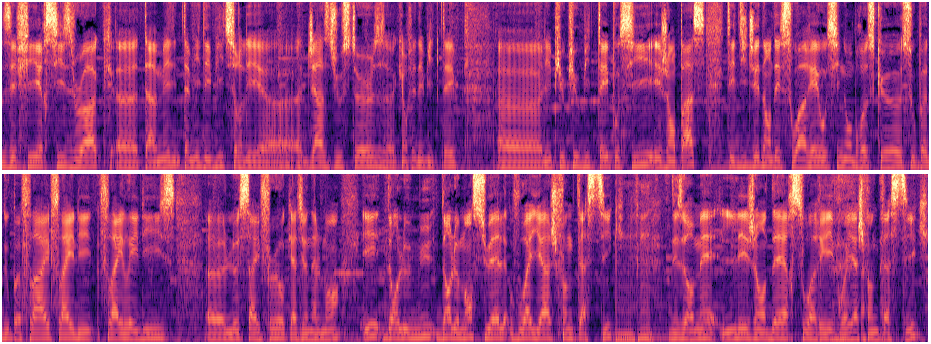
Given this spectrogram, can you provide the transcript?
Zephyr, Seas Rock, euh, t'as mis, t'as mis des beats sur les euh, Jazz Justers euh, qui ont fait des beat tapes. Euh, les Pew Pew Beat Tape aussi, et j'en passe. T'es DJ dans des soirées aussi nombreuses que Super Duper Fly, Fly, Ladies, euh, le Cypher occasionnellement, et dans le, mu dans le mensuel Voyage Fantastique Mhm. désormais légendaire soirée Voyage Fantastique.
